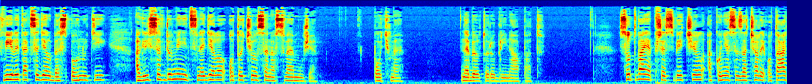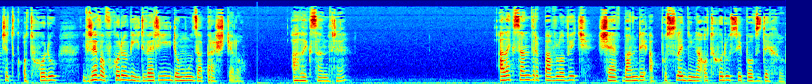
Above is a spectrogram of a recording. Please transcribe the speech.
Chvíli tak seděl bez pohnutí a když se v domě nic nedělo, otočil se na své muže. Pojďme. Nebyl to dobrý nápad. Sotva je přesvědčil a koně se začaly otáčet k odchodu, dřevo vchodových dveří domů zapraštělo. Alexandře? Aleksandr Pavlovič, šéf bandy a poslední na odchodu, si povzdechl.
